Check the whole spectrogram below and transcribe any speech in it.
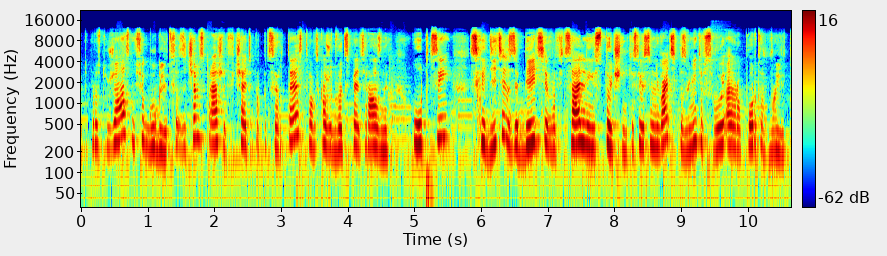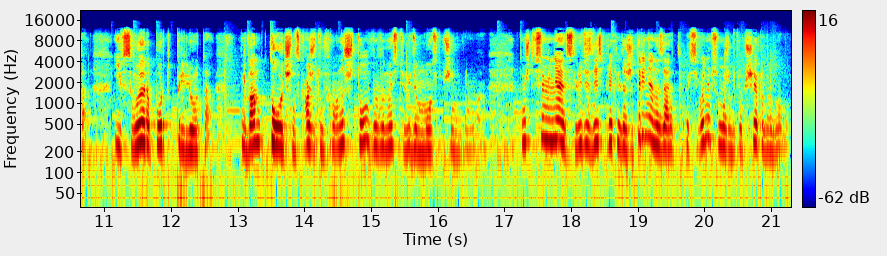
это просто ужасно, все гуглится. Зачем спрашивать в чате про ПЦР-тест? Вам скажут 25 разных опций. Сходите, забейте в официальный источник. Если вы сомневаетесь, позвоните в свой аэропорт вылета и в свой аэропорт прилета. И вам точно скажут информацию, ну что вы выносите людям мозг, вообще не понимаю. Потому что все меняется. Люди здесь приехали даже три дня назад, а сегодня все может быть вообще по-другому.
